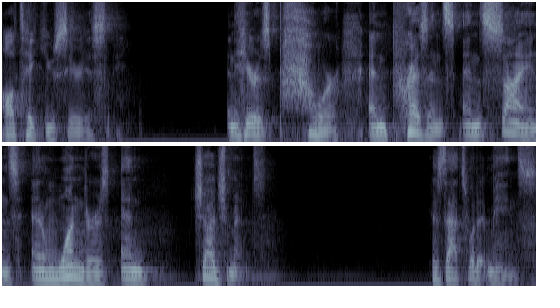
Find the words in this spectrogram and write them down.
I'll take you seriously. And here is power and presence and signs and wonders and judgment. Because that's what it means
